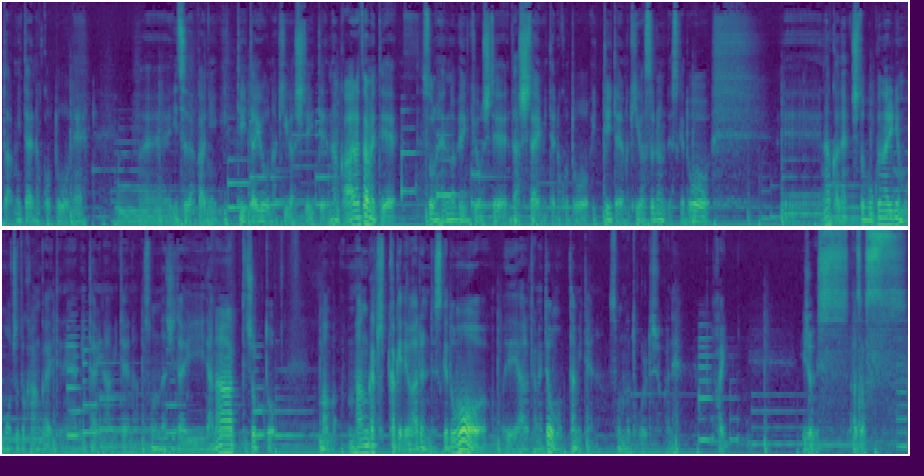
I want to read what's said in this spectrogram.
たみたいなことをね、いつだかに言っていたような気がしていてなんか改めてその辺の勉強をして出したいみたいなことを言っていたような気がするんですけど、えー、なんかねちょっと僕なりにももうちょっと考えてねみたいなみたいなそんな時代だなってちょっと、まあ、漫画きっかけではあるんですけども、えー、改めて思ったみたいなそんなところでしょうかね。はい以上です。あざっす。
